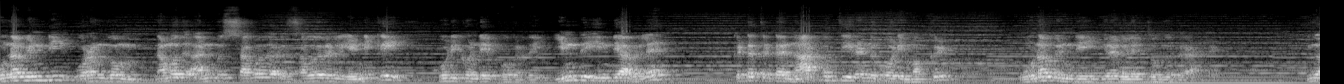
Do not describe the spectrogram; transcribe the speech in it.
உணவின்றி உறங்கும் நமது அன்பு சகோதர சகோதரர்கள் எண்ணிக்கை கூடிக்கொண்டே போகிறது. இன்று இந்தியாவில் கிட்டத்தட்ட நாற்பத்தி இரண்டு கோடி மக்கள் உணவின்றி இரவிலே தூங்குகிறார்கள். இங்கு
